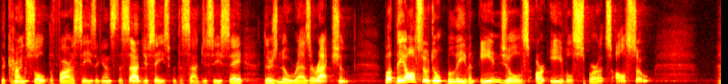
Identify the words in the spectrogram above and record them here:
the council, the Pharisees, against the Sadducees, for the Sadducees say there's no resurrection. But they also don't believe in angels or evil spirits, also.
